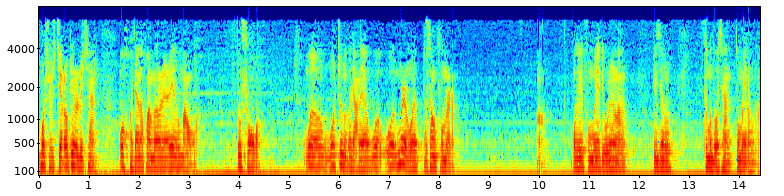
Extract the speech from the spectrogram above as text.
我是借着别人的钱，我现在还不了，人家都骂我，都说我，我我只能搁家里，我我门我也不想出门，啊，我给父母也丢人了，毕竟这么多钱都没了嘛。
